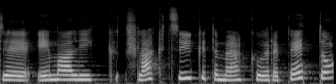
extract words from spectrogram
der ehemalige Schlagzeuger, der Marco Repetto.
